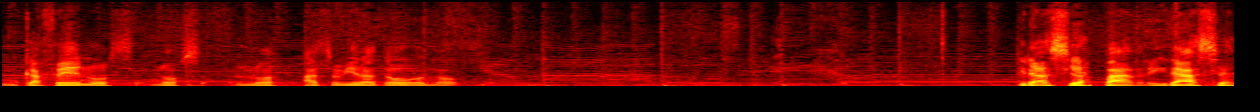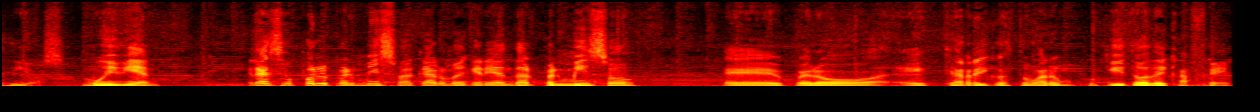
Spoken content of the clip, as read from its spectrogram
un café nos, nos, nos hace bien a todos, ¿no? Gracias, Padre. Gracias, Dios. Muy bien. Gracias por el permiso. Acá no me querían dar permiso, eh, pero eh, qué rico es tomar un poquito de café.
